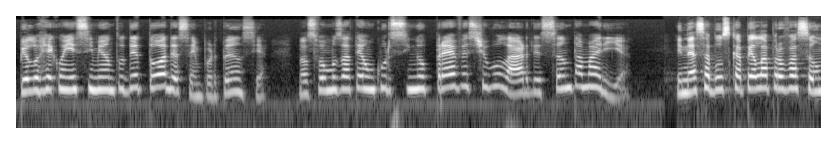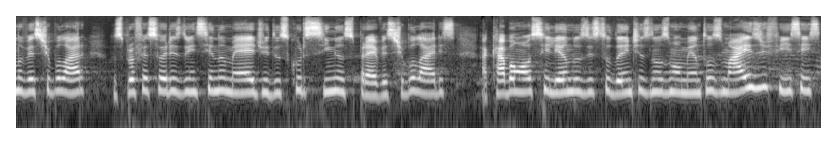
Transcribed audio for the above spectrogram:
Pelo reconhecimento de toda essa importância, nós fomos até um cursinho pré-vestibular de Santa Maria. E nessa busca pela aprovação no vestibular, os professores do ensino médio e dos cursinhos pré-vestibulares acabam auxiliando os estudantes nos momentos mais difíceis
